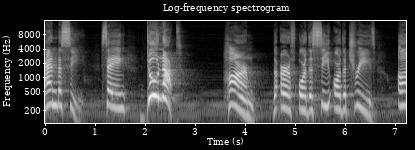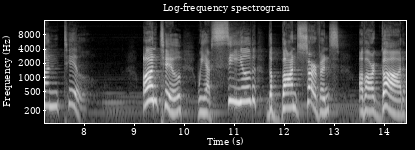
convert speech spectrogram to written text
and the sea, saying, Do not harm the earth or the sea or the trees until, until we have sealed the bond servants of our God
